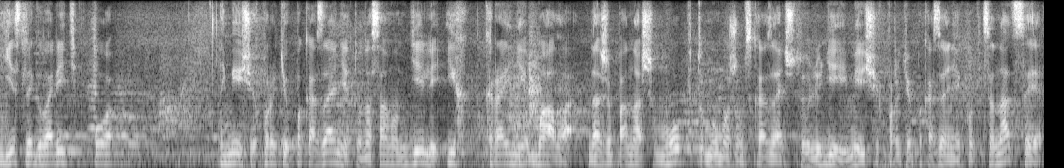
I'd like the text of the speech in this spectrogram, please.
Если говорить о имеющих противопоказания, то на самом деле их крайне мало. Даже по нашему опыту мы можем сказать, что людей, имеющих противопоказания к вакцинации,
